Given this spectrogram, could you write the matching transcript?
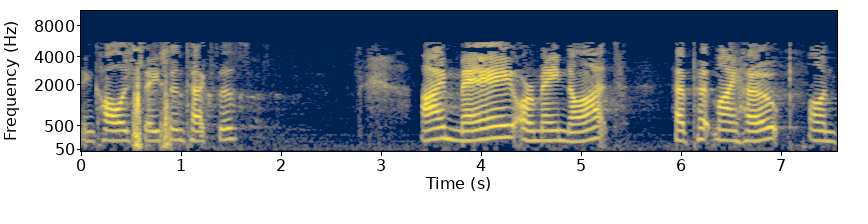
in College Station, Texas. I may or may not have put my hope on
